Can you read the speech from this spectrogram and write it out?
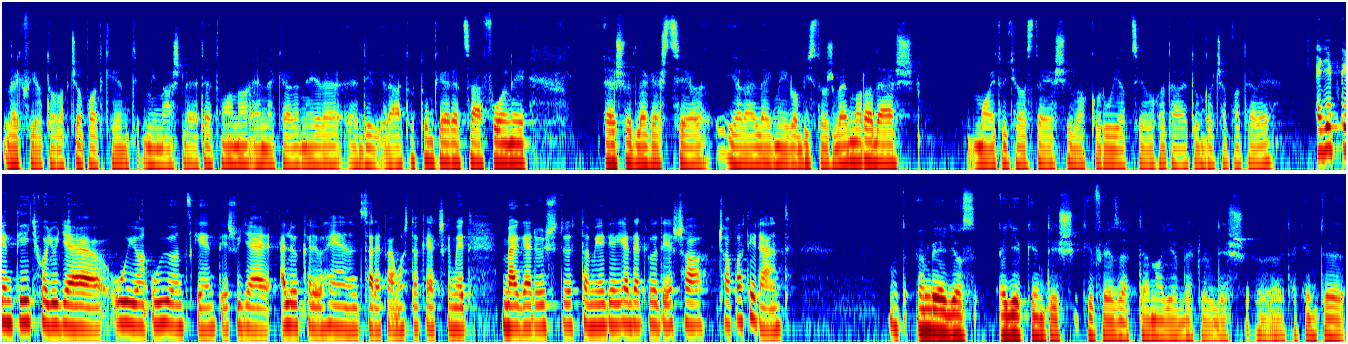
legfiatalabb csapatként mi más lehetett volna, ennek ellenére eddig rá tudtunk erre cáfolni elsődleges cél jelenleg még a biztos bennmaradás, majd, hogyha az teljesül, akkor újabb célokat állítunk a csapat elé. Egyébként így, hogy ugye újon, újoncként és ugye előkelő helyen szerepel most a Kecskemét, megerősödött a média érdeklődés a csapat iránt? Hát NB1 az egyébként is kifejezetten nagy érdeklődés tekintő.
